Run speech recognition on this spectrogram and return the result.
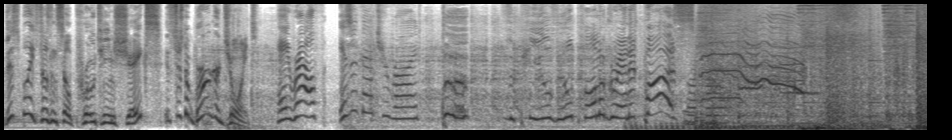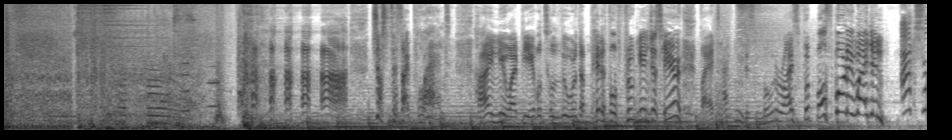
This place doesn't sell protein shakes. It's just a burger joint. Hey, Ralph, isn't that your ride? the Peelville Pomegranate Bus! Just as I planned. I knew I'd be able to lure the pitiful fruit ninjas here by attacking this motorized football sporting wagon. Actually,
